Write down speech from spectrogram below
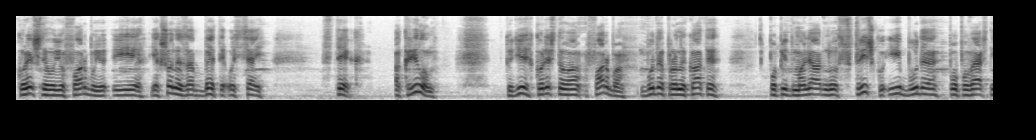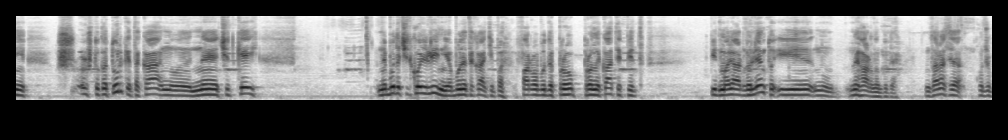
коричневою фарбою. І якщо не забити ось цей стик акрилом, тоді коричнева фарба буде проникати попід малярну стрічку і буде по поверхні штукатурки така ну, не чіткий, не буде чіткої лінії, а буде така, типу, фарба буде про, проникати під, під малярну ленту і ну, негарно буде. Зараз я хочу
